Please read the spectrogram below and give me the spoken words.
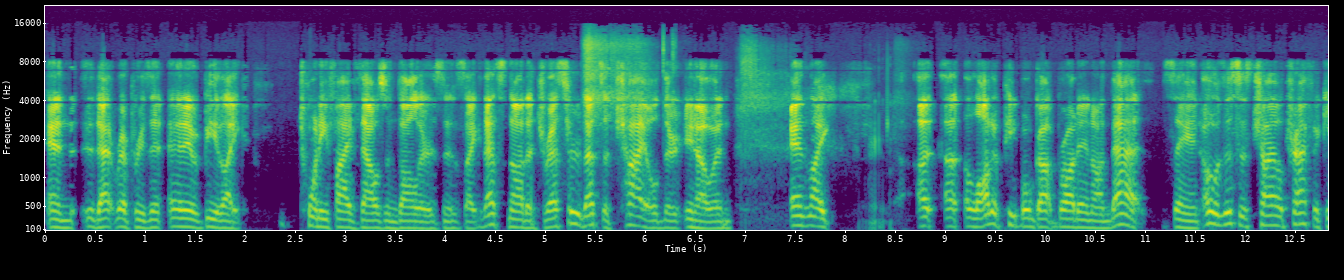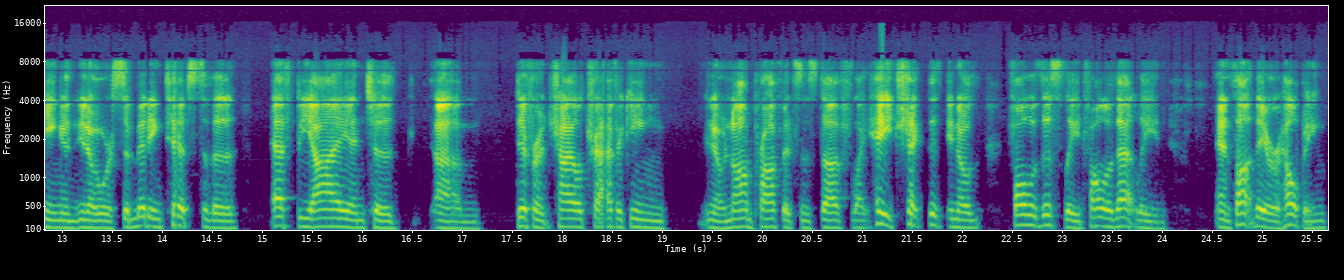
and that represent and it would be like twenty five thousand dollars, and it's like that's not a dresser, that's a child. There, you know, and and like a, a, a lot of people got brought in on that, saying, "Oh, this is child trafficking," and you know, we're submitting tips to the FBI and to um, different child trafficking, you know, nonprofits and stuff. Like, hey, check this, you know, follow this lead, follow that lead, and thought they were helping,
